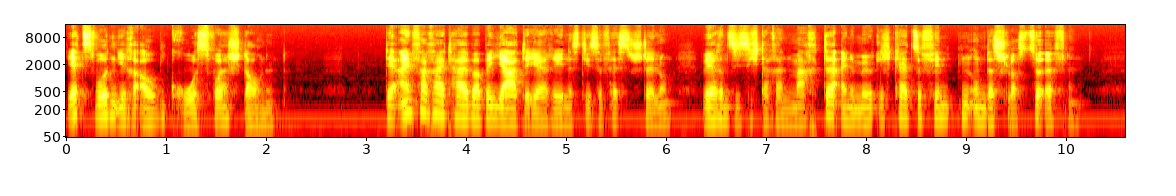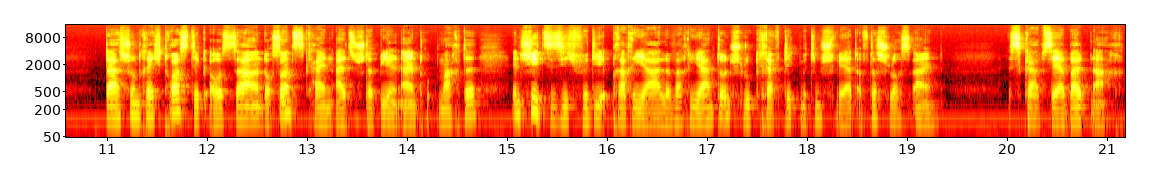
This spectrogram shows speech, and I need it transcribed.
Jetzt wurden ihre Augen groß vor Erstaunen. Der Einfachheit halber bejahte Irenes diese Feststellung, während sie sich daran machte, eine Möglichkeit zu finden, um das Schloss zu öffnen. Da es schon recht rostig aussah und auch sonst keinen allzu stabilen Eindruck machte, entschied sie sich für die brachiale Variante und schlug kräftig mit dem Schwert auf das Schloss ein. Es gab sehr bald nach.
